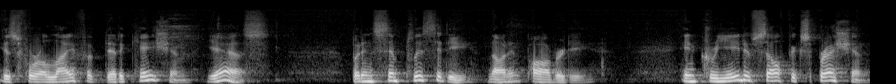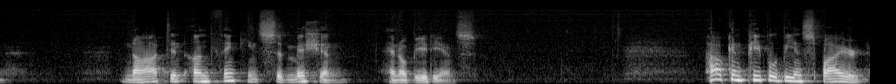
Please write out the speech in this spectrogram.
is for a life of dedication, yes, but in simplicity, not in poverty in creative self expression, not in unthinking submission and obedience. How can people be inspired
